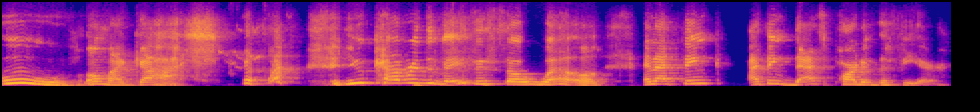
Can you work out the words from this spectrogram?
Ooh, oh my gosh. you covered the bases so well. And I think I think that's part of the fear.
